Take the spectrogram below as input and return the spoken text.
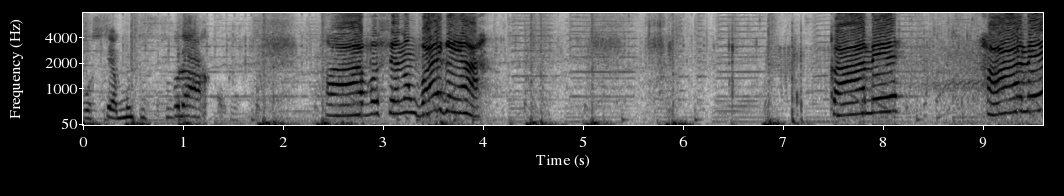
Você é muito fraco. Ah, você não vai ganhar. Kame. Hame.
